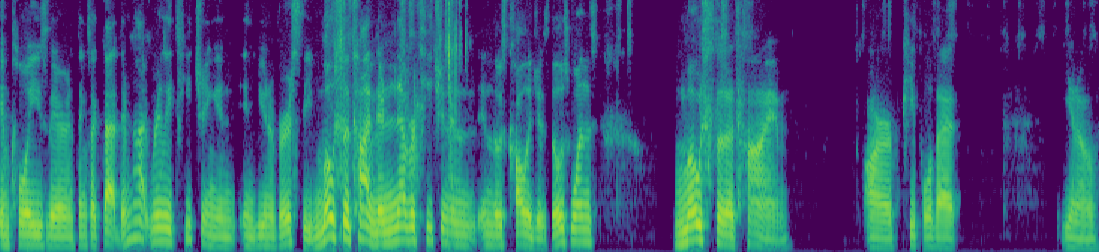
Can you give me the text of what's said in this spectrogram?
employees there and things like that. They're not really teaching in, in university. Most of the time, they're never teaching in, in those colleges. Those ones, most of the time, are people that, you know,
